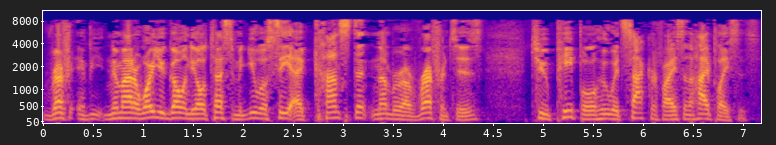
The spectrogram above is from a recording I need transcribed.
no matter where you go in the Old Testament, you will see a constant number of references to people who would sacrifice in the high places.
